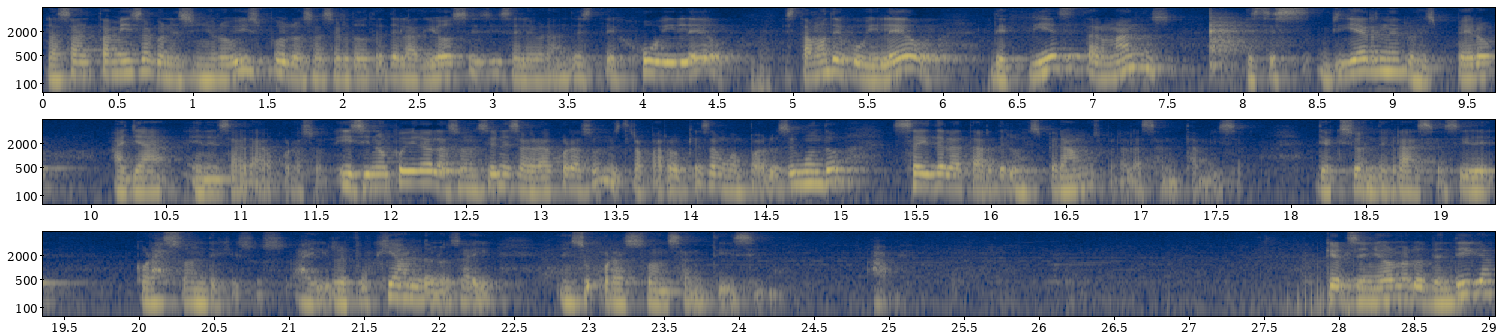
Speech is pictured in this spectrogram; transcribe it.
la Santa Misa con el Señor Obispo y los sacerdotes de la diócesis celebrando este jubileo. Estamos de jubileo, de fiesta, hermanos. Este viernes los espero allá en el Sagrado Corazón. Y si no puede ir a las 11 en el Sagrado Corazón, nuestra parroquia San Juan Pablo II, 6 de la tarde los esperamos para la Santa Misa de acción de gracias y de corazón de Jesús, ahí refugiándonos ahí en su corazón santísimo. Que el Señor me los bendiga,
